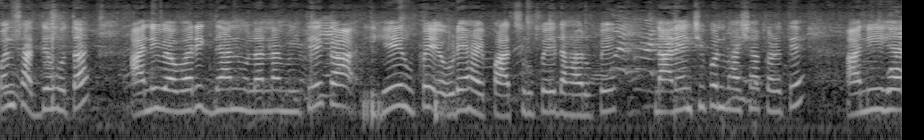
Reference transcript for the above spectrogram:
पण साध्य होतात आणि व्यावहारिक ज्ञान मुलांना मिळते का? हे रुपये एवढे आहे पाच रुपये दहा रुपये नाण्यांची पण भाषा कळते आणि ह्या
